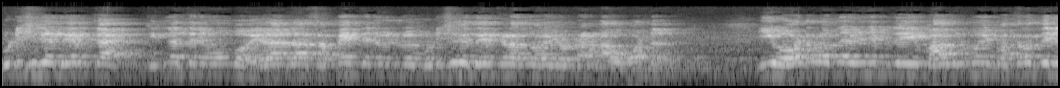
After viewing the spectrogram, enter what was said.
കുടിശ്ശിക തീർക്കാൻ ചിങ്ങത്തിന് മുമ്പോ ഏതാണ്ട് ആ സമയത്തിന് മുൻപ് കുടിശ്ശിക തീർക്കണം എന്ന് പറഞ്ഞുകൊണ്ടാണ് ആ ഓർഡർ ഈ ഓർഡർ വന്നു കഴിഞ്ഞപ്പോഴത്തേക്കും മാതൃഭൂമി പത്രത്തിൽ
